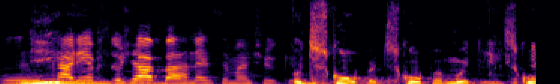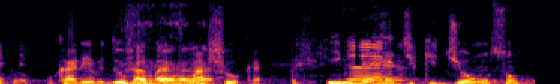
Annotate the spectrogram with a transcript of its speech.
O carinha do Jabbar, né, se machuca. Desculpa, desculpa, muito desculpa. O Caribe do Jabbar se machuca. E É. Magic Johnson,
